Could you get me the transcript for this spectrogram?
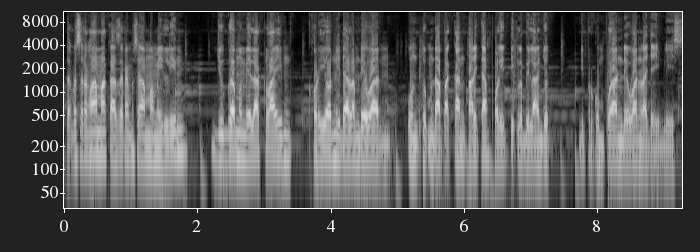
Tak berserang lama, Kazarim bersama Milim juga membela klaim Korion di dalam Dewan untuk mendapatkan tarikan politik lebih lanjut di perkumpulan Dewan Raja Iblis.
